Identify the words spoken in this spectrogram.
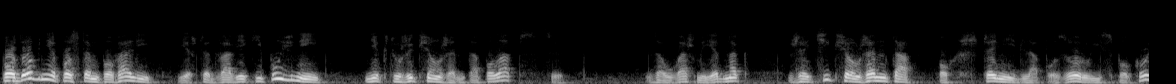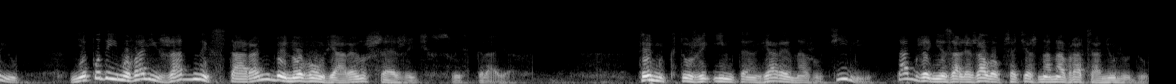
Podobnie postępowali jeszcze dwa wieki później niektórzy książęta polapscy. Zauważmy jednak, że ci książęta ochrzczeni dla pozoru i spokoju nie podejmowali żadnych starań, by nową wiarę szerzyć w swych krajach. Tym, którzy im tę wiarę narzucili, także nie zależało przecież na nawracaniu ludu.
